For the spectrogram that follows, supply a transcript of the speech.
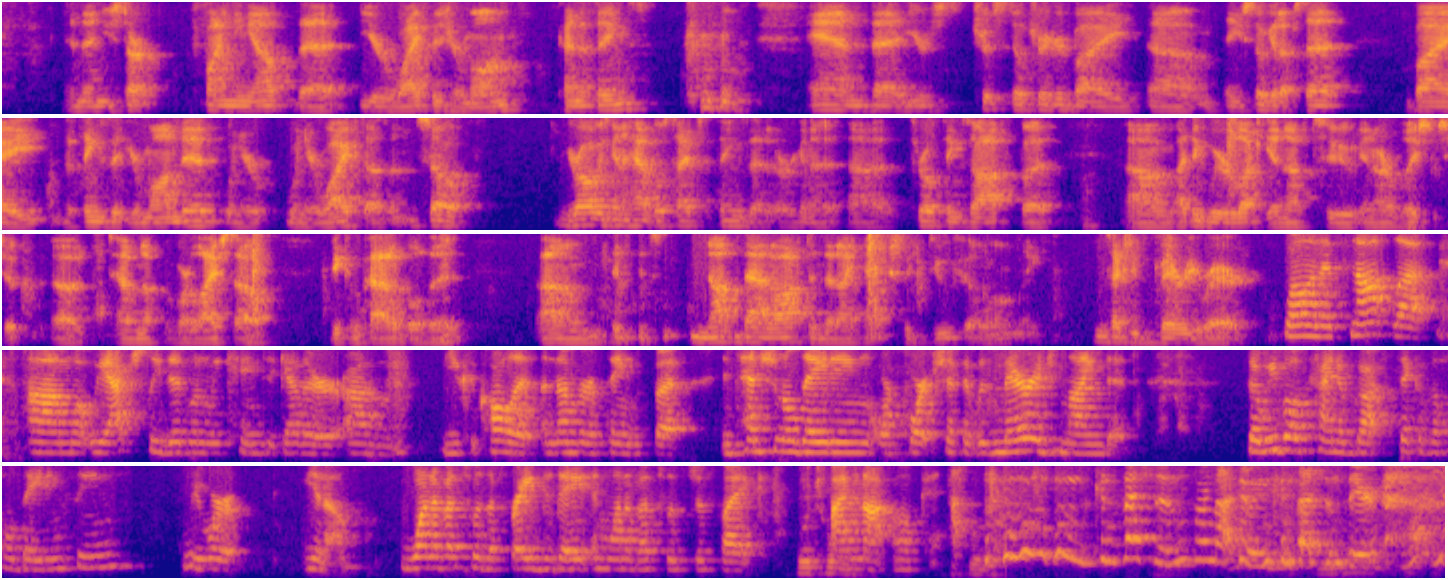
and then you start finding out that your wife is your mom, kind of things, and that you're tr- still triggered by, um, and you still get upset by the things that your mom did when your when your wife doesn't. So you're always going to have those types of things that are going to uh, throw things off. But um, I think we were lucky enough to, in our relationship, uh, to have enough of our lifestyle be compatible that um, it, it's not that often that I actually do feel lonely. It's actually very rare. Well, and it's not luck. Um, what we actually did when we came together, um, you could call it a number of things, but intentional dating or courtship, it was marriage minded. So we both kind of got sick of the whole dating scene. We were, you know, one of us was afraid to date, and one of us was just like, Which one? I'm not okay. confessions. We're not doing confessions here.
